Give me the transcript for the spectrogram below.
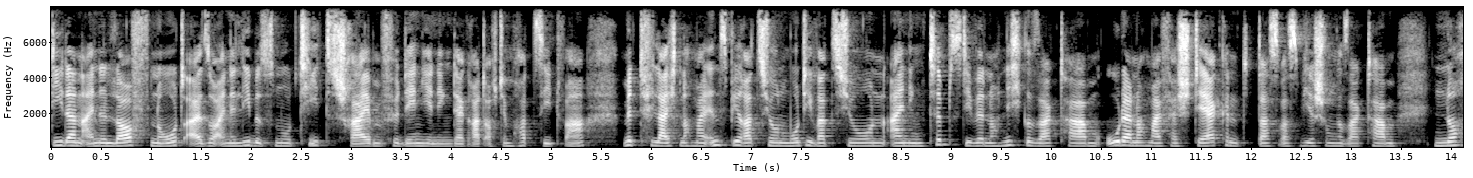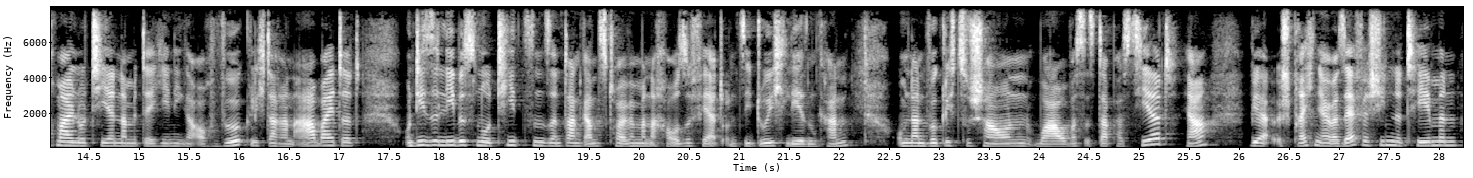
die dann eine Love Note, also eine Liebesnotiz schreiben für denjenigen, der gerade auf dem Hot Seat war, mit vielleicht nochmal Inspiration, Motivation, einigen Tipps, die wir noch nicht gesagt haben oder nochmal verstärkend das, was wir schon gesagt haben, nochmal notieren, damit derjenige auch wirklich daran arbeitet. Und diese Liebesnotizen sind dann ganz toll, wenn man nach Hause fährt und sie durchlesen kann, um dann wirklich zu schauen, wow, was ist da passiert? Ja, wir sprechen ja über sehr verschiedene Themen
